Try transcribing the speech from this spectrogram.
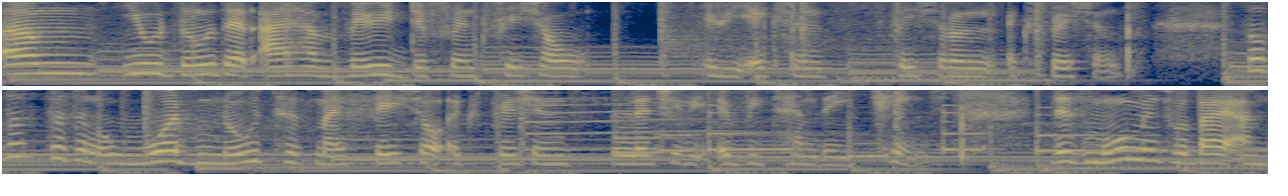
um, you would know that I have very different facial reactions, facial expressions. So this person would notice my facial expressions literally every time they change. There's moments whereby I'm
